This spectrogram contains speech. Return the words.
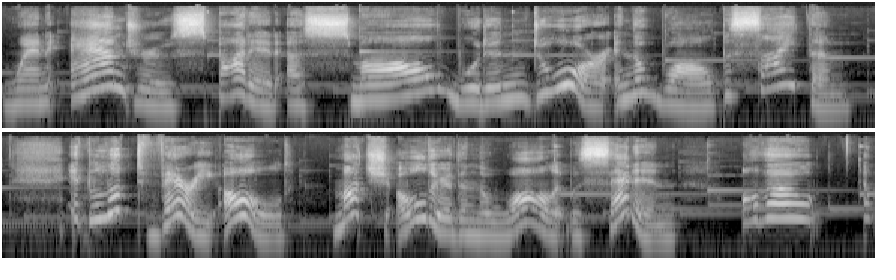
when Andrew spotted a small wooden door in the wall beside them. It looked very old, much older than the wall it was set in, although it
